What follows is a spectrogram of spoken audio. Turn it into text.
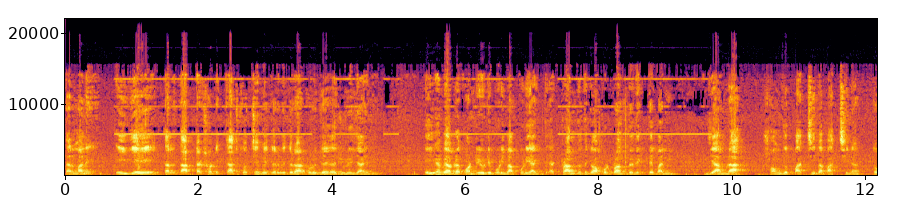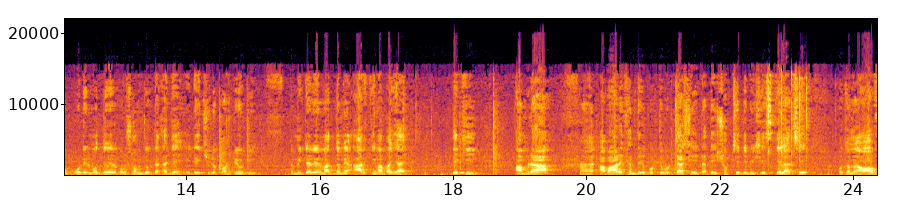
তার মানে এই যে, তাহলে তারটা সঠিক কাজ করছে, ভেতরে ভেতরে আর কোনো জায়গায় জুড়ে যায়নি। এইভাবে আমরা কন্টিনিউটি পরিমাপ করি। এক প্রান্ত থেকে অপর প্রান্তে দেখতে পারি যে আমরা সংযোগ পাচ্ছি বা পাচ্ছি না। তো বোর্ডের মধ্যেও এরকম সংযোগ দেখা যায়। এটাই ছিল কন্টিনিউটি তো মিটারের মাধ্যমে আর কি মাপা যায়? দেখি। আমরা হ্যাঁ, আবার এখান থেকে পড়তে পড়তে আসি। এটাতেই সবচেয়ে বেশি স্কেল আছে। প্রথমে অফ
